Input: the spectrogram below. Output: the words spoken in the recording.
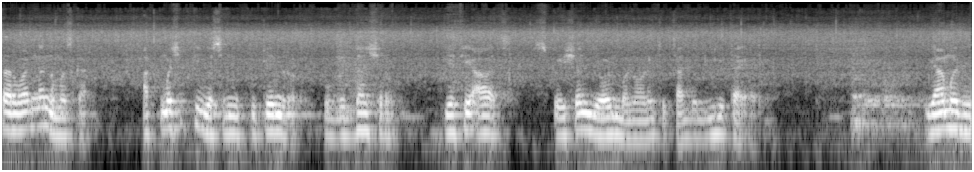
सर्वांना नमस्कार. आत्मशक्ती व्यसनमुक्ती केंद्र व वृद्धाश्रम येथे आज स्पेशल जेवण बनवण्याची चाललेली ही तयारी यामध्ये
